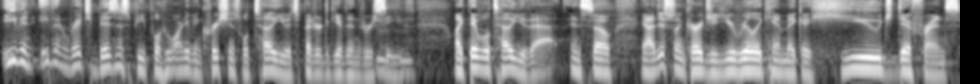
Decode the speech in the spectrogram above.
even even rich business people who aren't even Christians will tell you it's better to give than to receive. Mm-hmm. Like they will tell you that. And so, yeah, I just want to encourage you. You really can make a huge difference.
